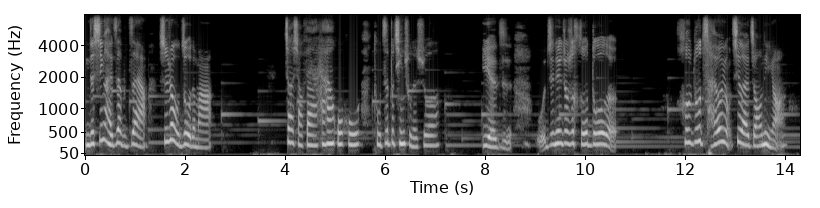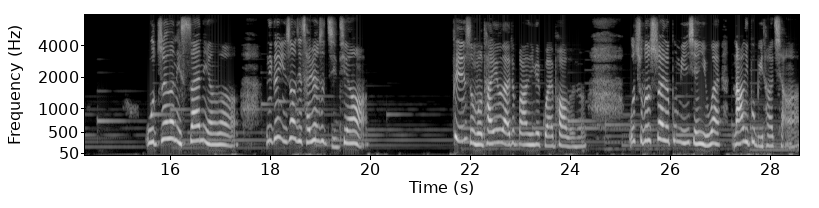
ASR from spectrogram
你的心还在不在啊？是肉做的吗？赵小凡含含糊糊、吐字不清楚的说：“叶子，我今天就是喝多了，喝多才有勇气来找你啊！我追了你三年了，你跟尹少杰才认识几天啊？凭什么他一来就把你给拐跑了呢？我除了帅的不明显以外，哪里不比他强啊？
